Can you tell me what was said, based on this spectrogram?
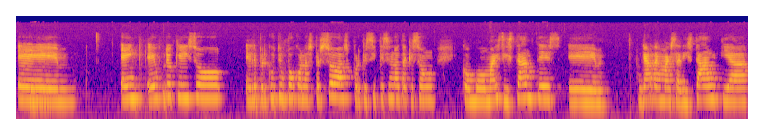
eh, en, eu creo que iso e repercute un pouco nas persoas porque sí que se nota que son como máis distantes, eh, gardan máis a distancia,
